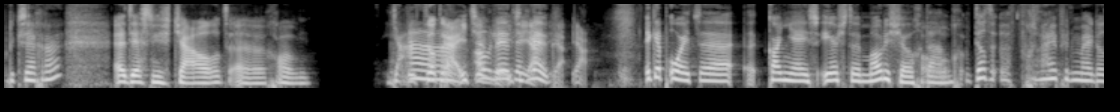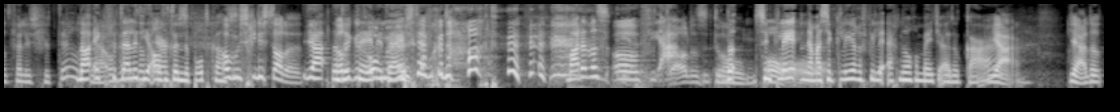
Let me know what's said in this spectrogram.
moet ik zeggen. Eh, Destiny's Child. gewoon Ja, dat rijtje. Oh, een leuk, beetje. leuk, Ja, leuk. Ja, ja. Ik heb ooit eh Kanye's eerste modeshow gedaan. Oh, dat, eh, volgens mij heb je mij dat wel eens verteld. nou, ja. ik Of vertel het hier altijd in de podcast. Oh, misschien is dat het. ja, dat, Dat, ik het hele onbewust tijd. heb gedacht. Maar dat was... Oh, ja, dat is een dat- droom. zijn, kleren, Oh. nou, maar zijn kleren vielen echt nog een beetje uit elkaar. Ja, ja dat,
